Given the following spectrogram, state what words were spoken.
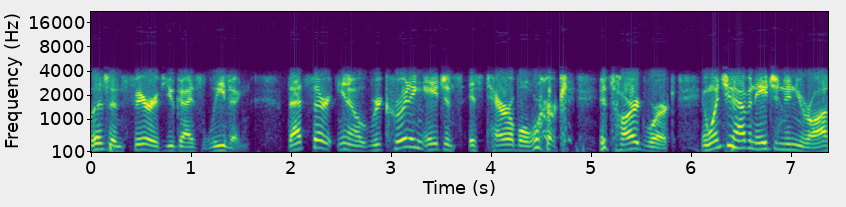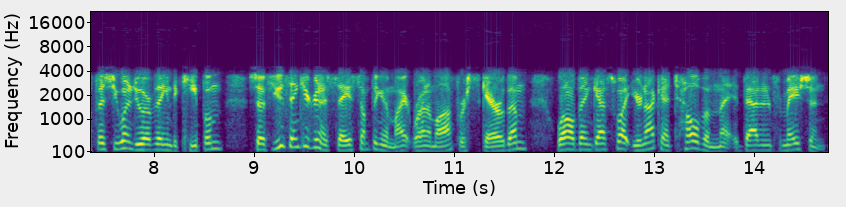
lives in fear of you guys leaving that's their you know recruiting agents is terrible work. It's hard work. And once you have an agent in your office you want to do everything to keep them so if you think you're going to say something that might run them off or scare them well then guess what? You're not going to tell them that, that information.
